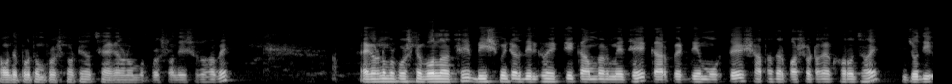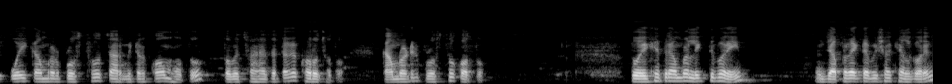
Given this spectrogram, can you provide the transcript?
আমাদের প্রথম প্রশ্নটি হচ্ছে, এগারো নম্বর প্রশ্ন দিয়ে শুরু হবে। এগারো নম্বর প্রশ্নে বলা আছে, বিশ মিটার দীর্ঘ একটি কামরার মেঝে কার্পেট দিয়ে মুড়তে সাত হাজার পাঁচশো টাকা খরচ হয়। যদি ওই কামরার প্রস্থ চার মিটার কম হতো, তবে ছয় হাজার টাকা খরচ হতো। কামরাটির প্রস্থ কত? তো এক্ষেত্রে আমরা লিখতে পারি যে, আপনারা একটা বিষয় খেয়াল করেন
